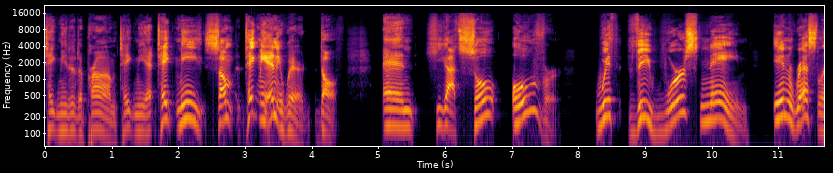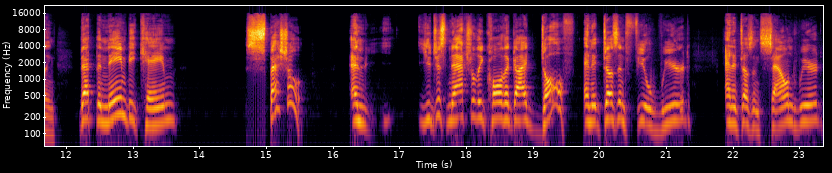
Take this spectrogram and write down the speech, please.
take me to the prom, take me take me some take me anywhere, Dolph. And he got so over with the worst name in wrestling that the name became special. And you just naturally call the guy Dolph and it doesn't feel weird and it doesn't sound weird.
